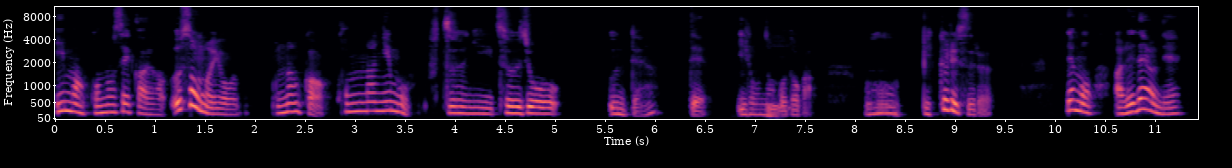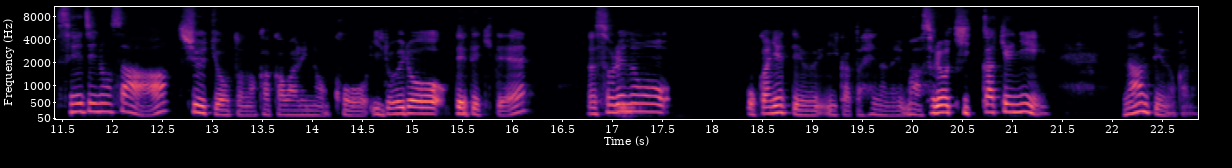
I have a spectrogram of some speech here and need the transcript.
今この世界が嘘のよう、なんかこんなにも普通に通常運転っていろんなことが。うん、びっくりする。でも、あれだよね。政治のさ、宗教との関わりの、こう、いろいろ出てきて、それのおかげっていう言い方変なのに、まあ、それをきっかけに、なんていうのかな。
